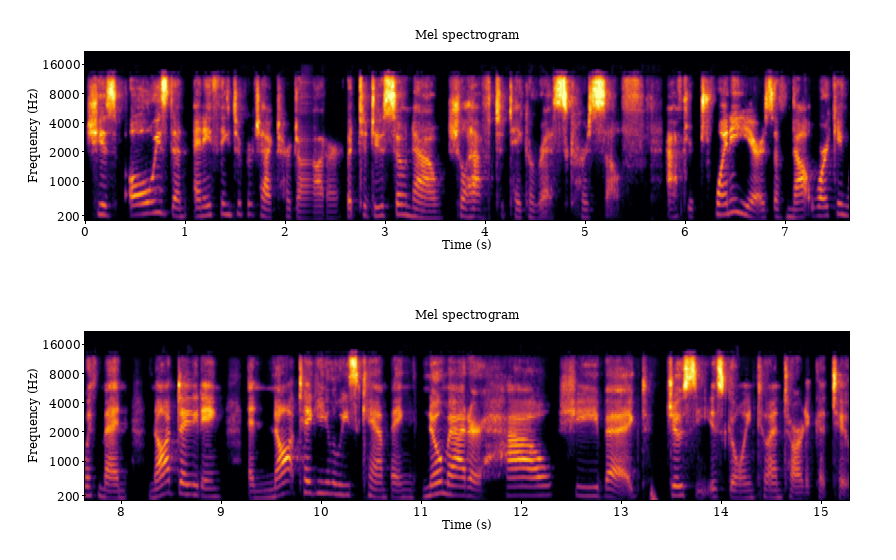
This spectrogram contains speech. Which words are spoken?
She has always done anything to protect her daughter, but to do so now, she'll have to take a risk herself. After 20 years of not working with men, not dating, and not taking Louise camping, no matter how she begged, Josie is going to Antarctica too.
